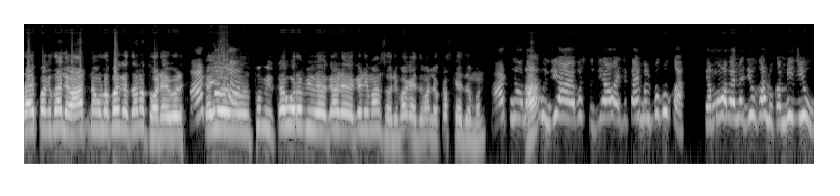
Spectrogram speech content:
स्वयंपाक झाल्यावर आठ नऊला बघत जा ना थोड्या वेळ. आठ काही नऊला? अं, तुम्ही कवर बी गाड्या गडी माणसाने बघायचं म्हणलं कसं काय जमन? आठ नऊला हा? आपण जेवाय बसतो. जेवायच्या टायमाला बघू का? त्या मोबाईलला जीव घालू का? मी जीव.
